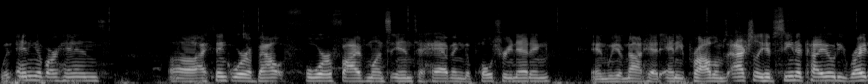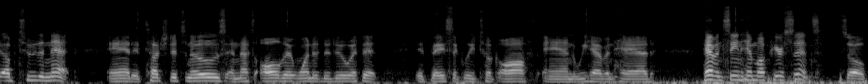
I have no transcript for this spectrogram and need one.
with any of our hens. Uh, I think we're about four or five months into having the poultry netting and we have not had any problems. Actually have seen a coyote right up to the net and it touched its nose and that's all that it wanted to do with it. It basically took off and we haven't had haven't seen him up here since. So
